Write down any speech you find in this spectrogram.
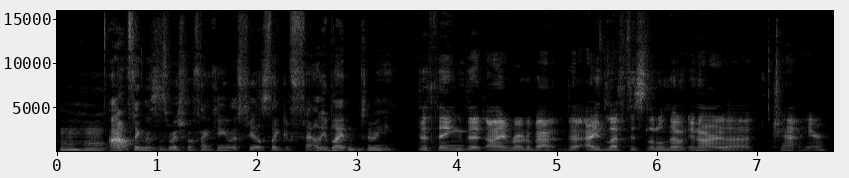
hmm I don't think this is wishful thinking. This feels like fairly blatant to me. The thing that I wrote about, that I left this little note in our uh, chat here.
